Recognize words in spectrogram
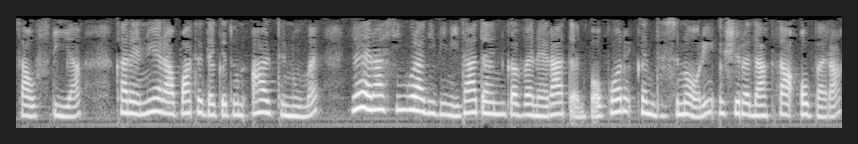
sau Fria, care nu era poate decât un alt nume, ea era singura divinitate încă venerată în popor când Snorri își redacta opera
